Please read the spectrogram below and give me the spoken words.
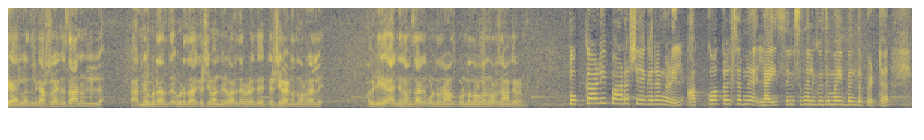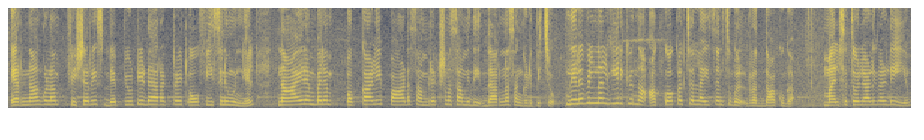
കേരളത്തിൽ കർഷകർക്ക് സ്ഥാനമില്ലല്ലോ കാരണം ഇവിടെ ഇവിടുത്തെ കൃഷിമന്ത്രി പറഞ്ഞ ഇവിടെ കൃഷി വേണ്ടെന്ന് പറഞ്ഞല്ലേ അവർ അന്യ സംസ്ഥാനത്ത് കൊണ്ടുവന്ന കൊണ്ടുവന്നുള്ളതെന്ന് പറഞ്ഞ ആൾക്കാരാണ്. പൊക്കാളി പാടശേഖരങ്ങളിൽ അക്വാകൾച്ചറിന് ലൈസൻസ് നൽകിയതുമായി ബന്ധപ്പെട്ട് എറണാകുളം ഫിഷറീസ് ഡെപ്യൂട്ടി ഡയറക്ടറേറ്റ് ഓഫീസിന് മുന്നിൽ നായരമ്പലം പൊക്കാളി പാട സംരക്ഷണ സമിതി ധർണ സംഘടിപ്പിച്ചു. നിലവിൽ നൽകിയിരിക്കുന്ന അക്വാകൾച്ചർ ലൈസൻസുകൾ റദ്ദാക്കുക. മത്സ്യത്തൊഴിലാളികളുടെയും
